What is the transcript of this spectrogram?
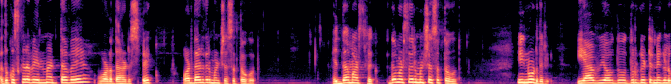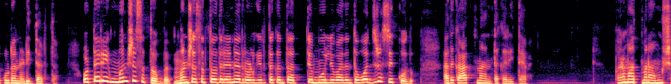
ಅದಕ್ಕೋಸ್ಕರ ಏನು ಮಾಡ್ತಾವೆ? ಒಡೆದಾಡಿಸ್ಬೇಕು. ಒಡೆದಾಡಿದ್ರೆ ಮನುಷ್ಯ ಸತ್ತೋಗೋದು ಯುದ್ಧ ಮಾಡಿಸ್ಬೇಕು. ಯುದ್ಧ ಮಾಡಿಸಿದ್ರೆ ಮನುಷ್ಯ ಸತ್ತೋಗೋದು ಈಗ ನೋಡಿದ್ರಿ ಯಾವ್ಯಾವುದು ದುರ್ಘಟನೆಗಳು ಕೂಡ ನಡೀತಾ ಇರ್ತವೆ. ಒಟ್ಟಾರೆ ಈಗ ಮನುಷ್ಯ ಸತ್ತೋಗ್ಬೇಕು ಮನುಷ್ಯ ಸತ್ತೋದ್ರೇನೆ ಅದರೊಳಗೆ ಇರ್ತಕ್ಕಂಥ ಅತ್ಯಮೂಲ್ಯವಾದಂಥ ವಜ್ರ ಸಿಕ್ಕೋದು. ಅದಕ್ಕೆ ಆತ್ಮ ಅಂತ ಕರಿತೇವೆ. ಪರಮಾತ್ಮನ ಅಂಶ.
